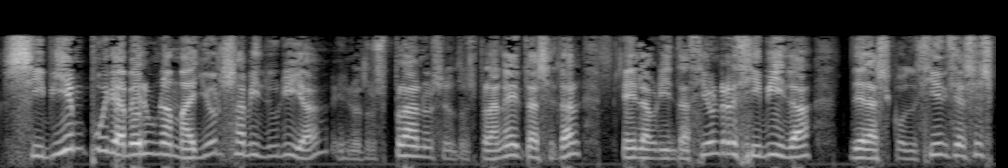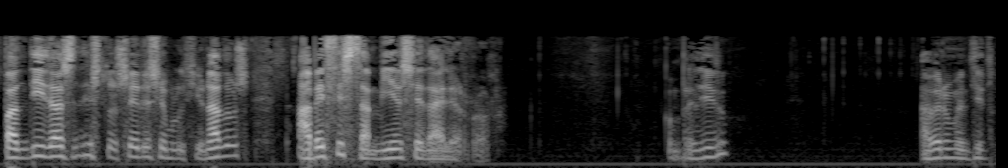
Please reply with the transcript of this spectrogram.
si bien puede haber una mayor sabiduría en otros planos, en otros planetas y tal, en la orientación recibida de las conciencias expandidas de estos seres evolucionados, a veces también se da el error. ¿Comprendido? A ver un momentito.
